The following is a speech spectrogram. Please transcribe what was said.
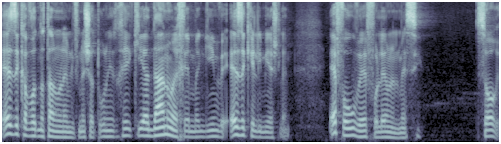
איזה כבוד נתנו להם לפני שהטורניר התחיל, כי ידענו איך הם מגיעים ואיזה כלים יש להם. איפה הוא ואיפה ליאונל מסי? סורי.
